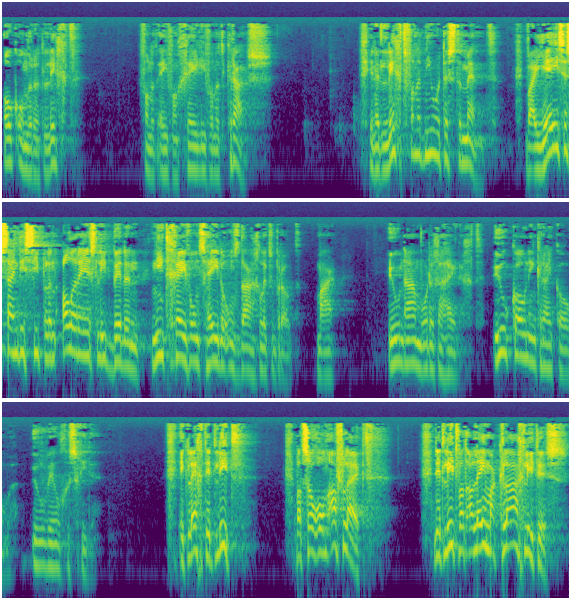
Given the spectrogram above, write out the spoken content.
ook onder het licht van het evangelie van het kruis. In het licht van het Nieuwe Testament, waar Jezus zijn discipelen allereerst liet bidden, niet geef ons heden ons dagelijks brood, maar uw naam worden geheiligd, uw koninkrijk komen, uw wil geschieden. Ik leg dit lied, wat zo onaf lijkt, dit lied wat alleen maar klaaglied is,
